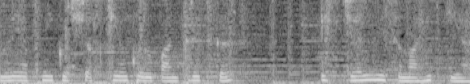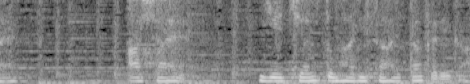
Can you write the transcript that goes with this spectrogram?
हमने अपनी कुछ शक्तियों को रूपांतरित कर इस जल में समाहित किया है। आशा है ये जल तुम्हारी सहायता करेगा।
